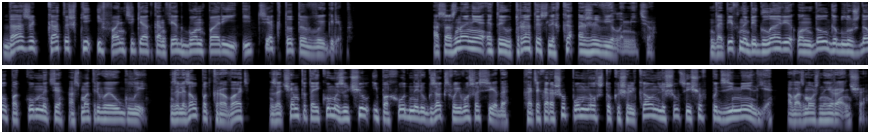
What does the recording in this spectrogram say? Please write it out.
Даже катышки и фантики от конфет Бон Пари и те кто-то выгреб. Осознание этой утраты слегка оживило Митю. Допив на беглаве, он долго блуждал по комнате, осматривая углы, залезал под кровать, Зачем-то тайком изучил и походный рюкзак своего соседа, хотя хорошо помнил, что кошелька он лишился еще в подземелье, а возможно и раньше.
